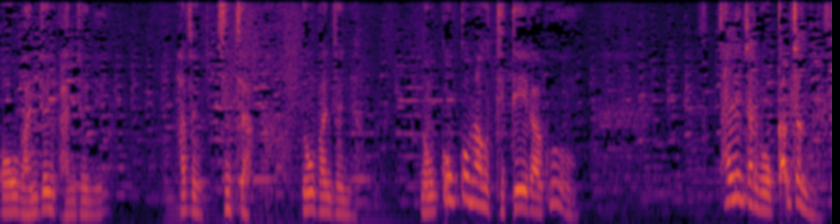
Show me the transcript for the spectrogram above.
어, 완전히 반전이에요. 아주, 진짜. 너무 반전이야. 너무 꼼꼼하고 디테일하고, 살림살이 보고 깜짝 놀랐어.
